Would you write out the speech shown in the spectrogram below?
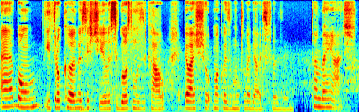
é bom ir trocando esse estilo, esse gosto musical. Eu acho uma coisa muito legal de se fazer. Também acho.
